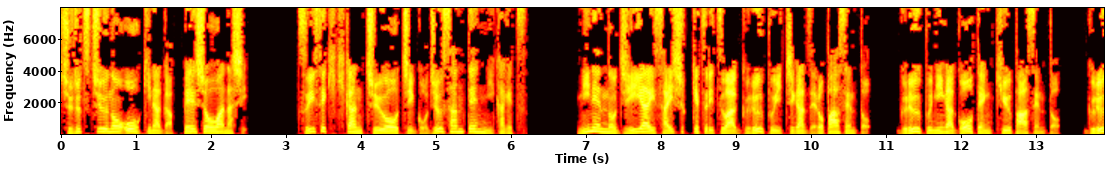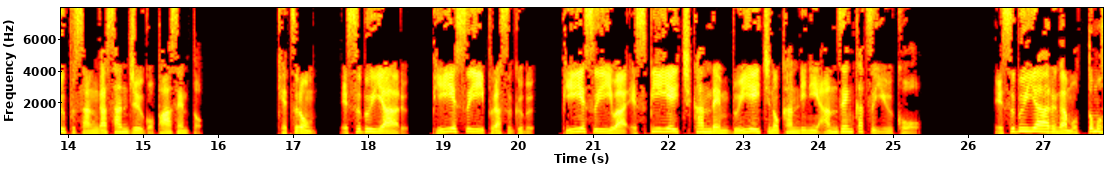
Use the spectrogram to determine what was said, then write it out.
手術中の大きな合併症はなし。追跡期間中央値53.2ヶ月。2年の GI 再出血率はグループ1が0%、グループ2が5.9%、グループ3が35%。結論、SVR、PSE プラスグ部、PSE は SPH 関連 VH の管理に安全かつ有効。SVR が最も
